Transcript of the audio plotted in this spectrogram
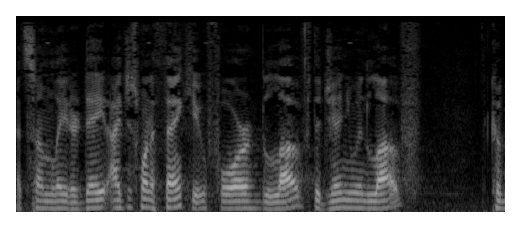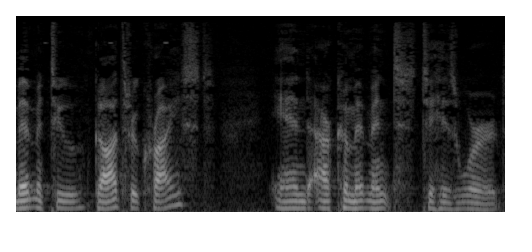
at some later date, I just want to thank you for the love, the genuine love, the commitment to God through Christ, and our commitment to His Word.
